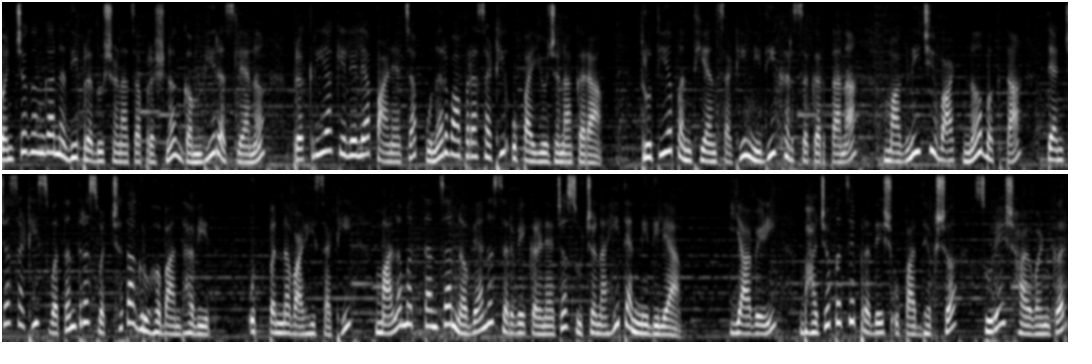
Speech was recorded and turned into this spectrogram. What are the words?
पंचगंगा नदी प्रदूषणाचा प्रश्न गंभीर असल्यानं प्रक्रिया केलेल्या पाण्याच्या पुनर्वापरासाठी उपाययोजना करा. तृतीयपंथीयांसाठी निधी खर्च करताना मागणीची वाट न बघता त्यांच्यासाठी स्वतंत्र स्वच्छतागृह बांधावीत. उत्पन्न वाढीसाठी मालमत्तांचा नव्यानं सर्वे करण्याच्या सूचनाही त्यांनी दिल्या. यावेळी भाजपचे प्रदेश उपाध्यक्ष सुरेश हाळवणकर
